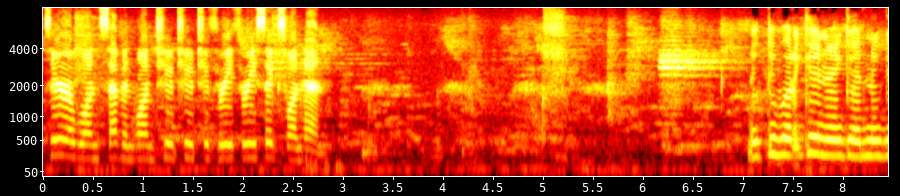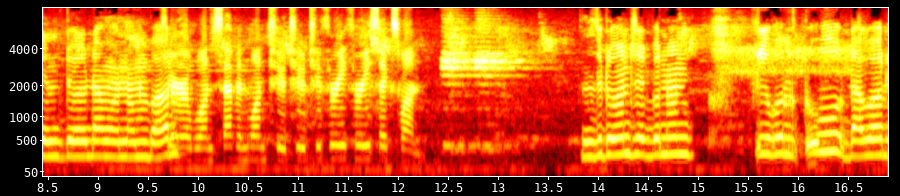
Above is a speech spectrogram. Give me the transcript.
zero one seven one two two two three three six one N দেখতে পাচ্ছেন এখানে কিন্তু এটা আমার number zero one seven one two two two three three six one zero one seven one triple two double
